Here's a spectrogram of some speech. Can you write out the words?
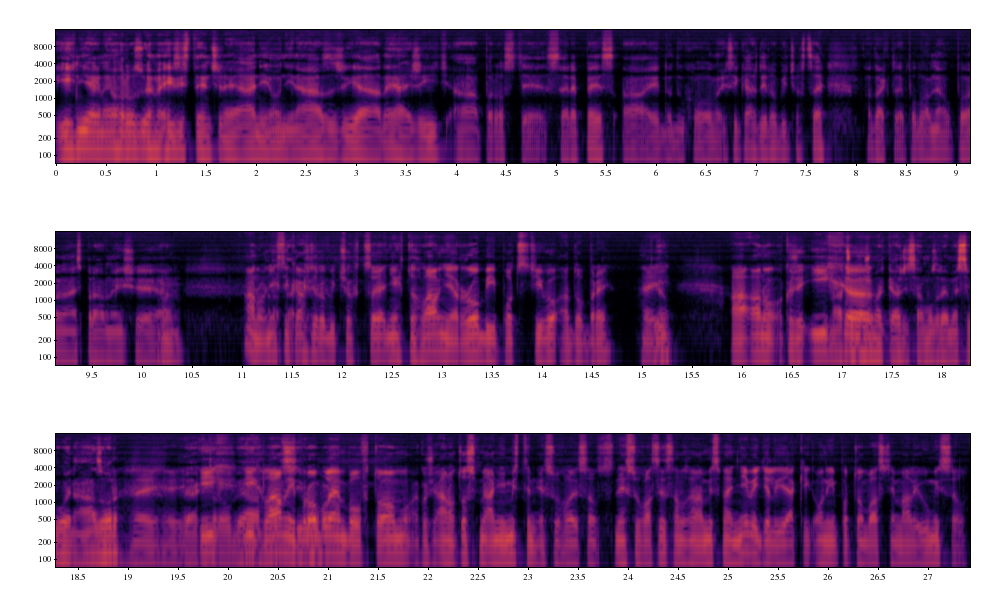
ich nijak neohrozujeme existenčne, ani oni nás žia a nechaj žiť a proste serepes a jednoducho nech si každý robí, čo chce. A tak to je podľa mňa úplne najsprávnejšie. A, Áno, nech si tak. každý robí, čo chce. Nech to hlavne robí poctivo a dobre. Hej. Jo. A áno, akože ich... Na čo môže mať každý samozrejme svoj názor. Hej, hej. Ich, robia ich hlavný poctivo. problém bol v tom, akože áno, to sme ani my s tým nesúhlasili, nesúhlasili samozrejme, my sme nevedeli, aký oni potom vlastne mali úmysel.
